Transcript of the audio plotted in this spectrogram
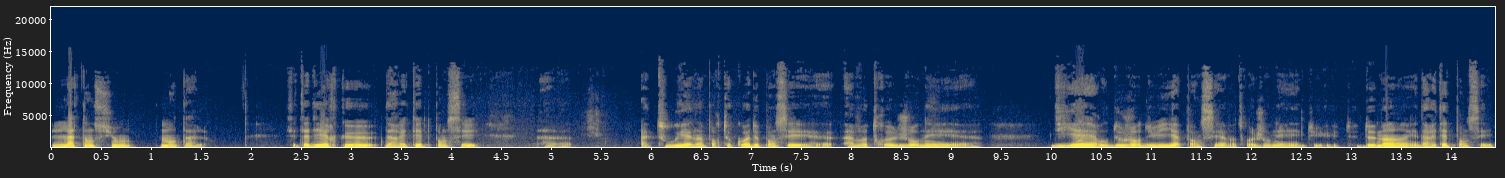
l'attention mentale. C'est-à-dire que d'arrêter de penser euh, à tout et à n'importe quoi, de penser euh, à votre journée d'hier ou d'aujourd'hui, à penser à votre journée de demain et d'arrêter de penser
